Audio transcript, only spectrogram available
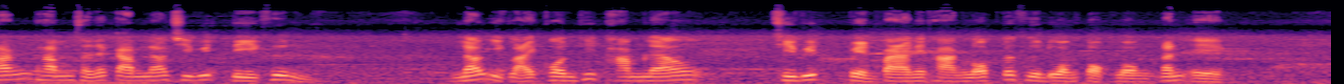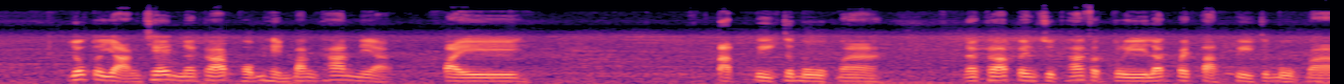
ทั้งทำศัลยกรรมแล้วชีวิตดีขึ้น แล้วอีกหลายคนที่ทำแล้วชีวิตเปลี่ยนแปลงในทางลบก็คือดวงตกลงนั่นเอง ยกตัวอย่างเช่นนะครับ ผมเห็นบางท่านเนี่ยไปตัดปีกจมูกมานะครับ เป็นสุภาพสตรีแล้วไปตัดปีกจมูกมา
